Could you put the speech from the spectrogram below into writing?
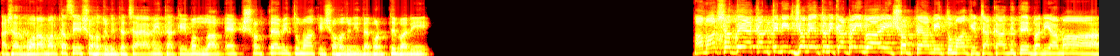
আসার পর আমার কাছে সহযোগিতা চায়, আমি তাকে বললাম, এক শর্তে আমি তোমাকে সহযোগিতা করতে পারি। আমার সাথে একান্তে নির্জনে তুমি কাটাই ভাই শর্তে আমি তোমাকে টাকা দিতে পারি আমার।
